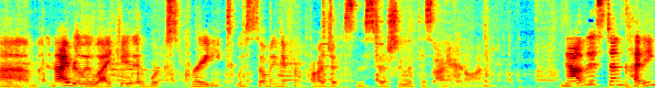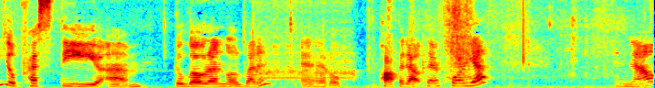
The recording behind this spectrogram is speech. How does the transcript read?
Um, and I really like it. It works great with so many different projects and especially with this iron-on. Now that it's done cutting, you'll press the, um, the load unload button and it'll pop it out there for you. And now,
